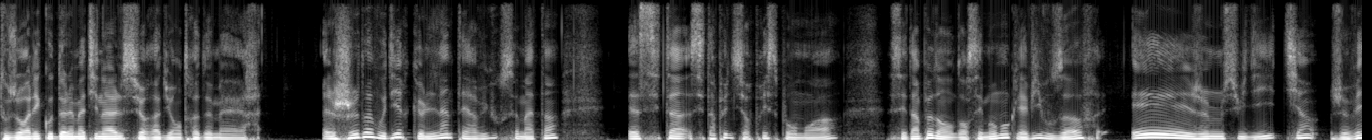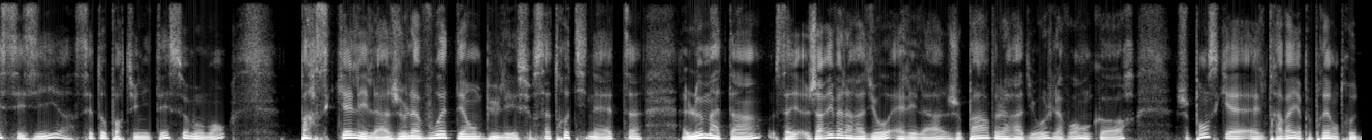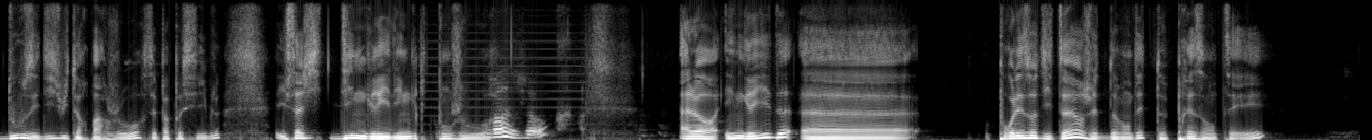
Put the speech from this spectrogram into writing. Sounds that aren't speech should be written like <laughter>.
Toujours à l'écoute de la matinale sur Radio Entre-deux-Mers. Je dois vous dire que l'interview ce matin, euh, c'est un, peu une surprise pour moi. C'est un peu dans ces moments que la vie vous offre. Et je me suis dit, tiens, je vais saisir cette opportunité, ce moment, parce qu'elle est là. Je la vois déambuler sur sa trottinette le matin. J'arrive à la radio, elle est là. Je pars de la radio, je la vois encore. Je pense qu'elle elle travaille à peu près entre 12 et 18 heures par jour. C'est pas possible. Il s'agit d'Ingrid. Ingrid, bonjour. Bonjour. Alors, Ingrid, euh, pour les auditeurs, je vais te demander de te présenter.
